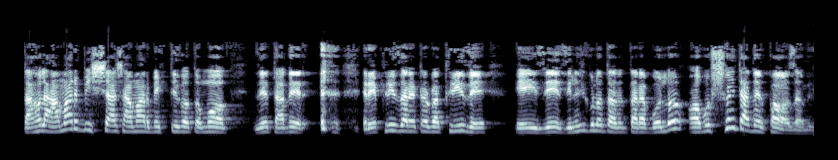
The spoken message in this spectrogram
তাহলে আমার বিশ্বাস, আমার ব্যক্তিগত মত যে তাদের রেফ্রিজারেটর বা ফ্রিজে এই যে জিনিসগুলো তাদের, তারা বলল, অবশ্যই তাদের পাওয়া যাবে।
